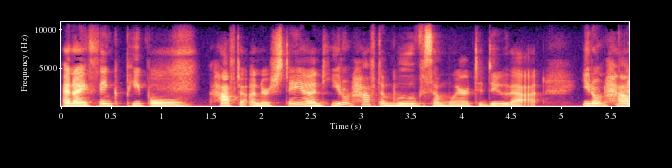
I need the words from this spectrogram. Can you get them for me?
And I think people have to understand you don't have to move somewhere to do that. You don't have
